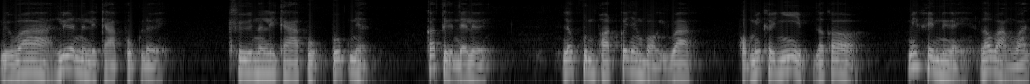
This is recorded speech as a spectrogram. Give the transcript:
หรือว่าเลื่อนนาฬิกาปลุกเลย คือนาฬิกาปลุกปุ๊บเนี่ยก็ตื่นได้เลย แล้วคุณพอตก็ยังบอกอีกว่า ผมไม่เคยงีบแล้วก็ไม่เคยเหนื่อยระหว่างวัน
